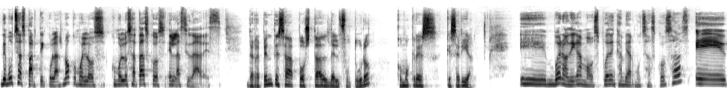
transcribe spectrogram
de muchas partículas, ¿no? como, en los, como en los atascos en las ciudades. De repente esa postal del futuro, ¿cómo crees que sería? Eh, bueno, digamos, pueden cambiar muchas cosas, eh,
